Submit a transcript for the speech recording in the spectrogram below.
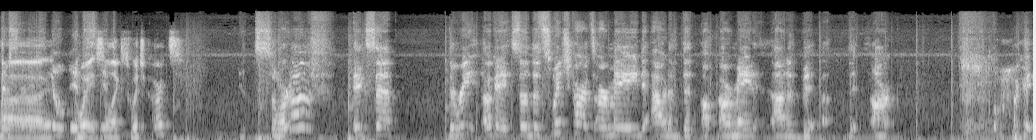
Uh, still- it's- Wait, so like switch carts? sort of, except the re. Okay, so the switch carts are made out of the are- are made out of bit uh, are. Okay,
